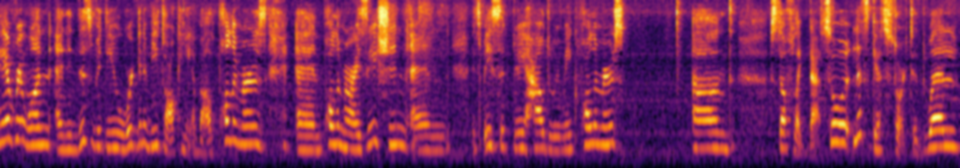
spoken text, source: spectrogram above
Hey everyone, and in this video we're going to be talking about polymers and polymerization and it's basically how do we make polymers and stuff like that. So let's get started. Well,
